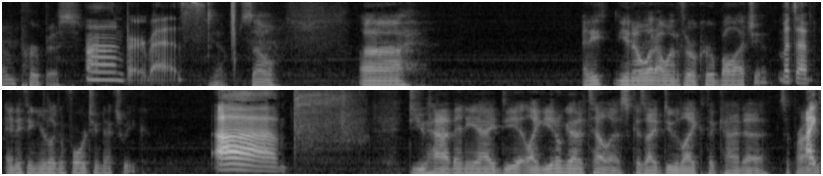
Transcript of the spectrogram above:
on purpose. On purpose. Yeah. So, uh, any you know what? I want to throw a curveball at you. What's up? Anything you're looking forward to next week? Um, Do you have any idea? Like, you don't got to tell us because I do like the kind of surprise.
